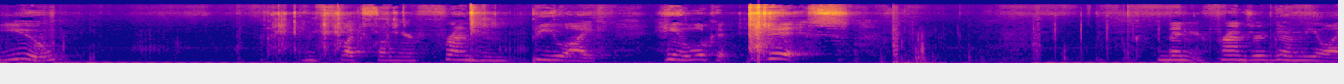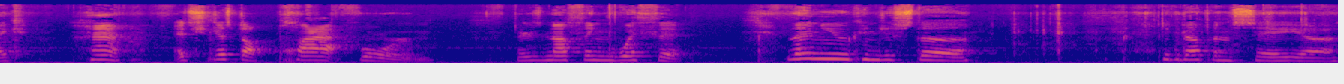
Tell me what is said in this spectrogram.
You can flex on your friends and be like, hey, look at this. And then your friends are going to be like, huh, it's just a platform. There's nothing with it. Then you can just uh, pick it up and say, uh,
